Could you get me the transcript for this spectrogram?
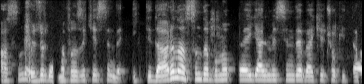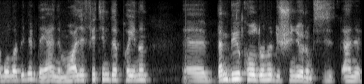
Aslında, özür dilerim lafınızı kestim de iktidarın aslında bu noktaya gelmesinde belki çok iddialı olabilir de yani muhalefetin de payının e, ben büyük olduğunu düşünüyorum. Siz yani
